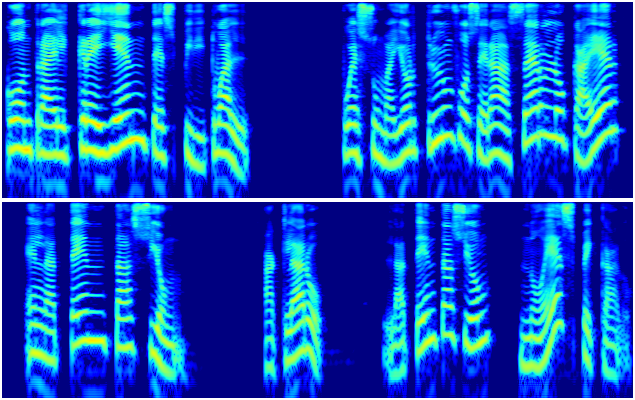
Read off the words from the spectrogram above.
contra el creyente espiritual, pues su mayor triunfo será hacerlo caer en la tentación. Aclaro, la tentación no es pecado,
